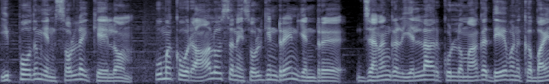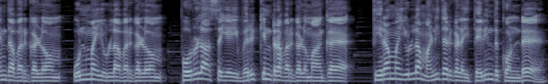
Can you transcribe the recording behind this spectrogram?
இப்போதும் என் சொல்லை கேளும். உமக்கு ஒரு ஆலோசனை சொல்கின்றேன் என்று ஜனங்கள் எல்லாருக்குள்ளுமாக தேவனுக்கு பயந்தவர்களும் உண்மையுள்ளவர்களும் பொருளாசையை வெறுக்கின்றவர்களுமாக திறமையுள்ள மனிதர்களை தெரிந்து கொண்டு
